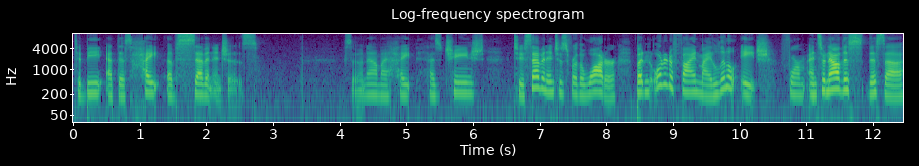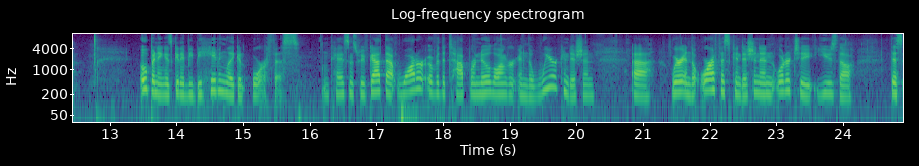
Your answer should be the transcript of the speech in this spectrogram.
to be at this height of 7 inches. So now my height has changed to 7 inches for the water, but in order to find my little h form, and so now this, this uh, opening is going to be behaving like an orifice. Okay, since we've got that water over the top, we're no longer in the weir condition, uh, we're in the orifice condition, and in order to use the this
